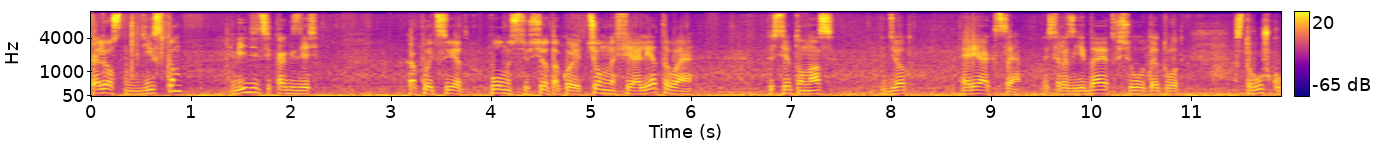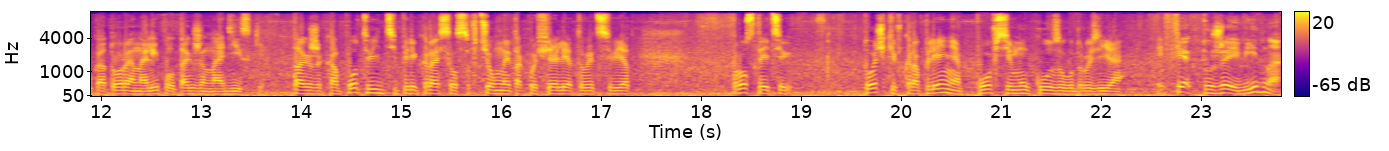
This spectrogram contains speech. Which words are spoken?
колесным дискам. Видите, как здесь какой цвет? Полностью все такое темно-фиолетовое. То есть это у нас идет реакция. То есть разъедает всю вот эту вот стружку, которая налипла также на диски. Также капот, видите, перекрасился в темный такой фиолетовый цвет. Просто эти точки вкрапления по всему кузову, друзья. Эффект уже видно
